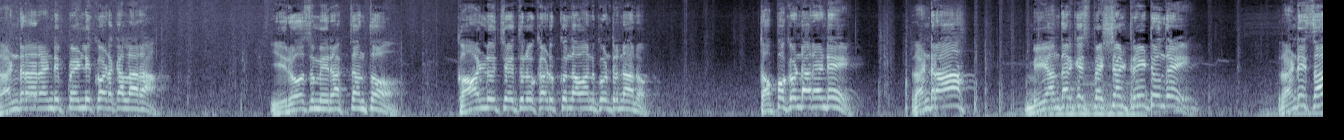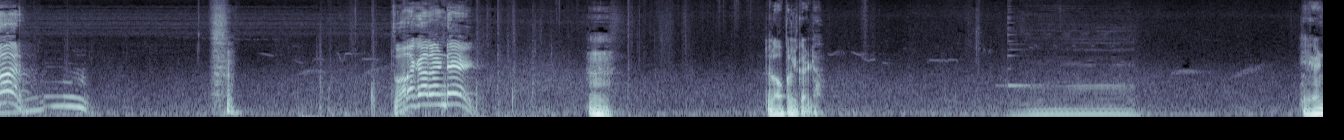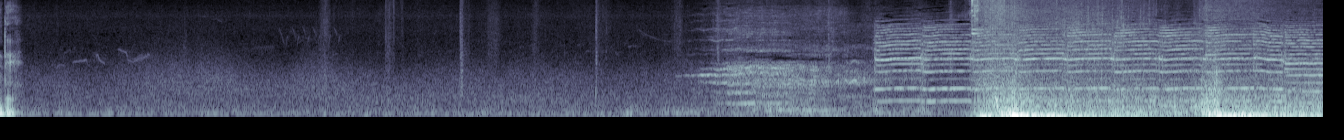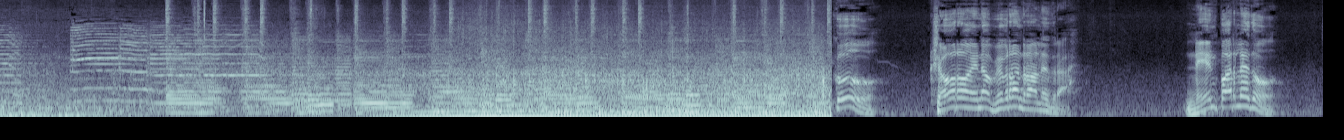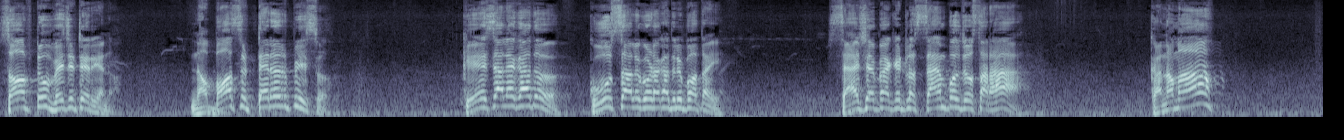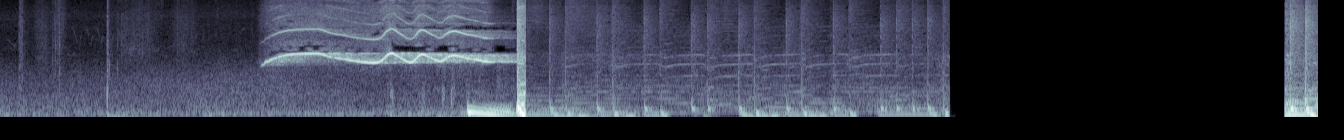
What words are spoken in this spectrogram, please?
రండ్రా రండి పెళ్ళి కొడకల్లారా. ఈరోజు మీ రక్తంతో కాళ్ళు చేతులు కడుక్కుందాం అనుకుంటున్నాను. తప్పకుండా రండి. రండ్రా మీ అందరికి స్పెషల్ ట్రీట్ ఉంది. రండి సార్. త్వరగా రండి. లోపలికి వెళ్ళు ఏంటి? క్షౌరం అయినా వివరణ రాలేదురా. నేను పర్లేదు. Soft vegetarian. నా బాస్ టెర్రర్ పీస్. కేశాలే కాదు కూసాలు కూడా కదిలిపోతాయి. శాషే ప్యాకెట్లో శాంపుల్ చూస్తారా? Kannamma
